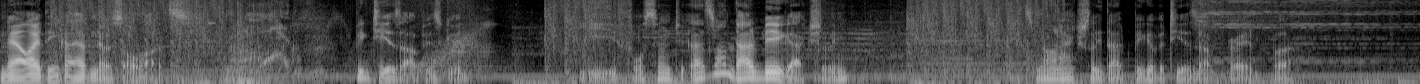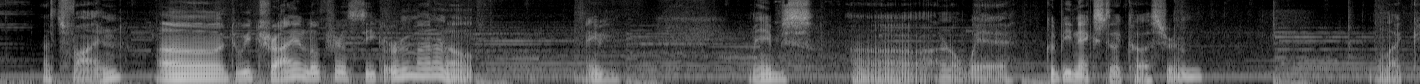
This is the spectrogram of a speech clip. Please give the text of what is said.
Now I think I have no soul hearts. Big tears up is good. E 472. That's not that big actually. It's not actually that big of a tears upgrade, but that's fine. Uh, do we try and look for a secret room? I don't know. Maybe. Mabes. Uh, I don't know where. Could be next to the curse room. Like.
